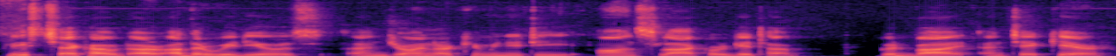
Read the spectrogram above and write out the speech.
Please check out our other videos and join our community on Slack or GitHub. Goodbye and take care.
